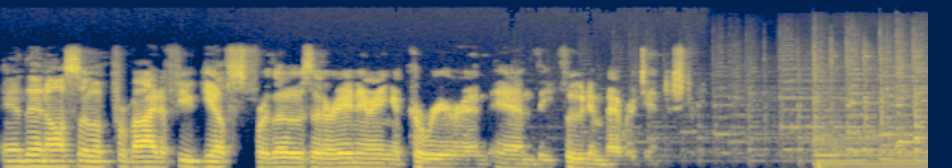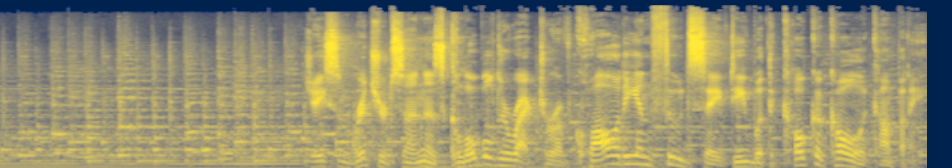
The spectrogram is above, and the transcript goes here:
and then also provide a few gifts for those that are entering a career in, in the food and beverage industry. Jason Richardson is Global Director of Quality and Food Safety with the Coca Cola Company.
